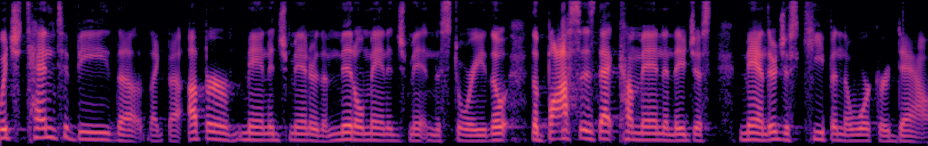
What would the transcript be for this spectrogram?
which tend to be the like the upper management or the middle management in the story. The, the bosses that come in and they just, man, they're just keeping the worker down,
